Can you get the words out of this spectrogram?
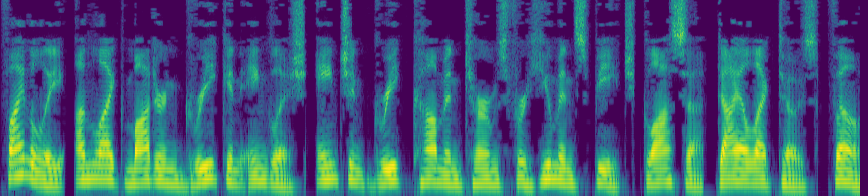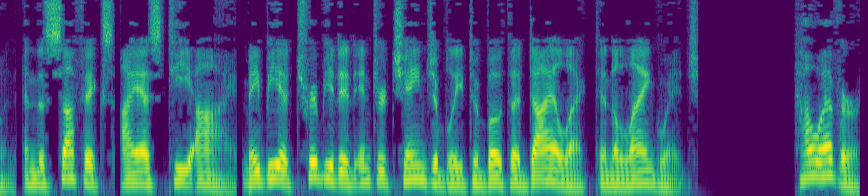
Finally, unlike modern Greek and English, ancient Greek common terms for human speech glossa, dialectos, phone and the suffix isti may be attributed interchangeably to both a dialect and a language. However,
